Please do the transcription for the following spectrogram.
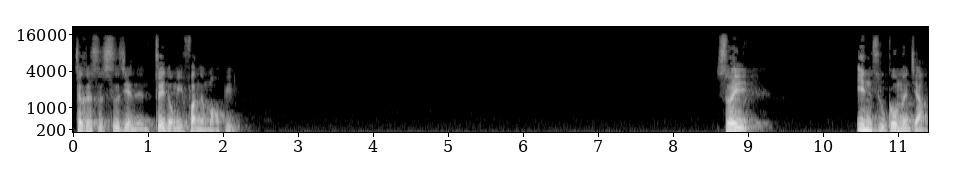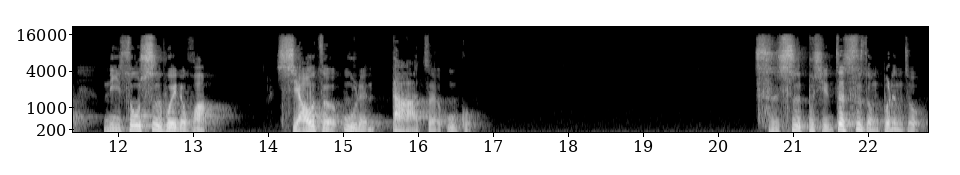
这个是世间人最容易犯的毛病。所以印祖跟我们讲。你说是非的话，小者误人，大者误国。此事不行，这四种不能做。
